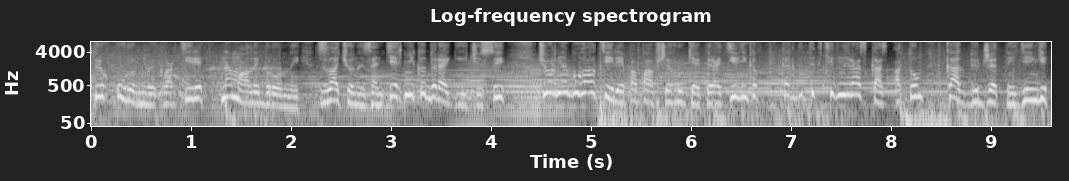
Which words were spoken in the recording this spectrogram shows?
в трехуровневой квартире на Малой Бронной. Золоченая сантехника, дорогие часы, черная бухгалтерия, попавшая в руки оперативников, как детективный рассказ о том, как бюджетные деньги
